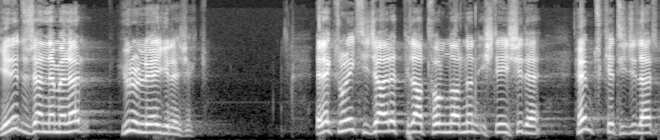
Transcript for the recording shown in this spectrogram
yeni düzenlemeler yürürlüğe girecek. Elektronik ticaret platformlarının işleyişi de hem tüketiciler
